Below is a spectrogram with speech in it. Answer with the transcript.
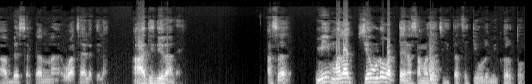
अभ्यासकांना वाचायला दिला. आधी दिला नाही. असं मी मला जेवढं वाटतंय ना समाजाच्या हिताचं तेवढं मी करतो.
